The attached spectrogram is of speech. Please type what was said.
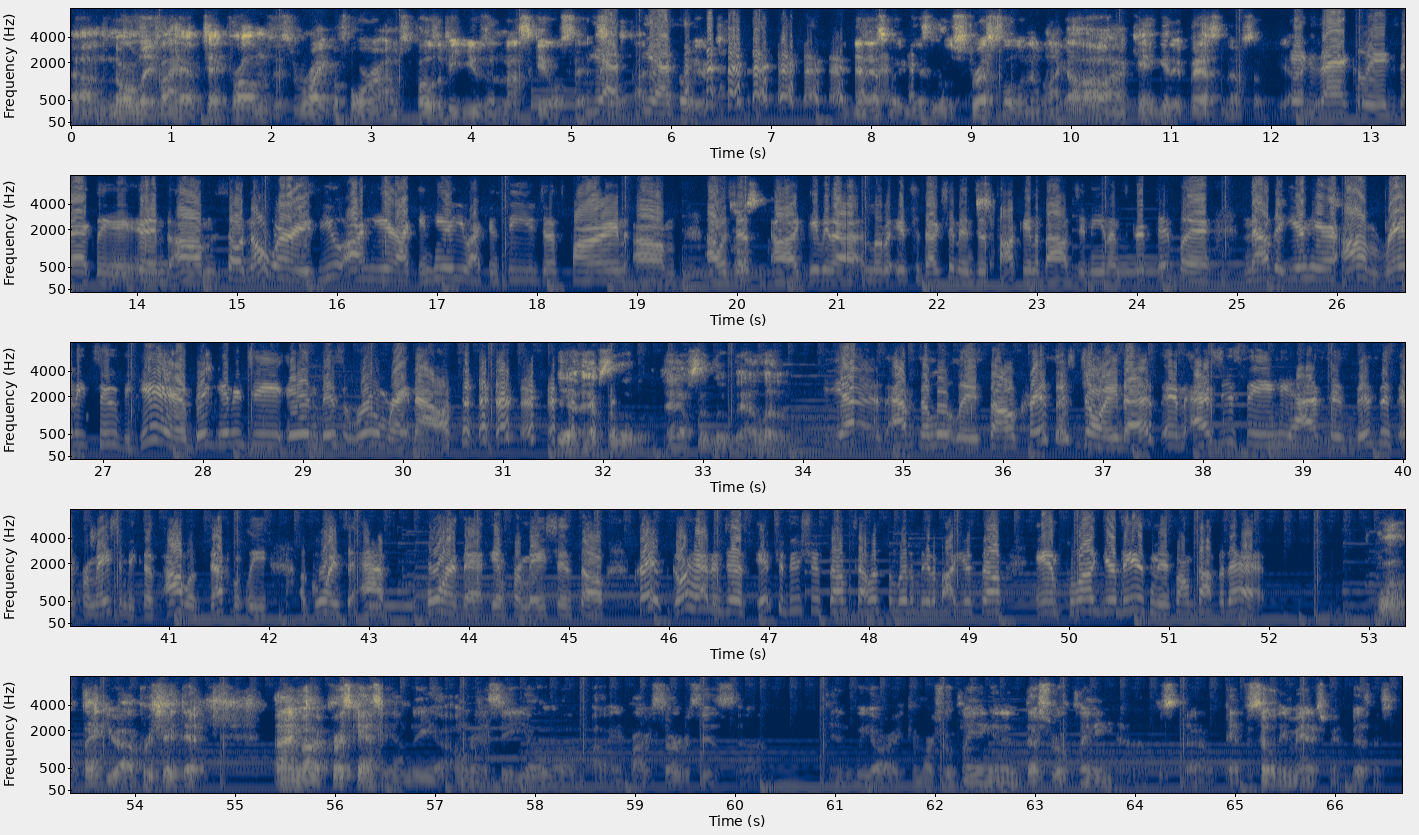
uh, normally if I have tech problems, it's right before I'm supposed to be using my skill set. Yes, so yes. totally understand that. and then that's where it gets a little stressful and I'm like, oh, I can't get it fast enough. So yeah. I get it. Exactly, exactly. And um, so no worries. You are here. I can hear you. I can see you just fine. Um, I was just Awesome. uh, giving a little introduction and just talking about Jeanine Unscripted. But now that you're here, I'm ready to begin. Big energy in this room right now. Yeah, absolutely. Absolutely. I love it. Yes, absolutely. So Chris has joined us, and as you see, he has his business information because I was definitely uh, going to ask for that information. So, Chris, go ahead and just introduce yourself. Tell us a little bit about yourself and plug your business on top of that. Well, thank you. I appreciate that. I'm uh, Chris Cassady. I'm the uh, owner and CEO of uh, Empire Services, uh, and we are a commercial cleaning and industrial cleaning uh, uh, and facility management business.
